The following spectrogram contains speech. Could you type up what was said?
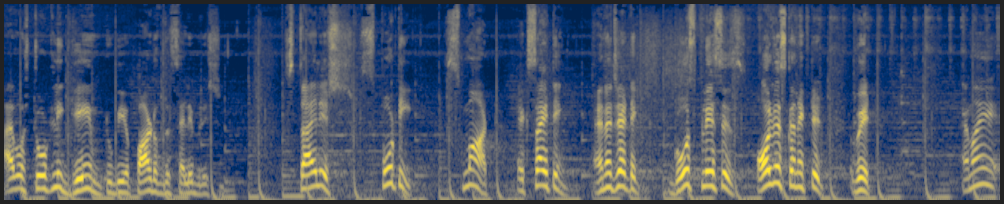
I was totally game to be a part of the celebration. Stylish, sporty, smart, exciting, energetic, goes places, always connected. Wait, am I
